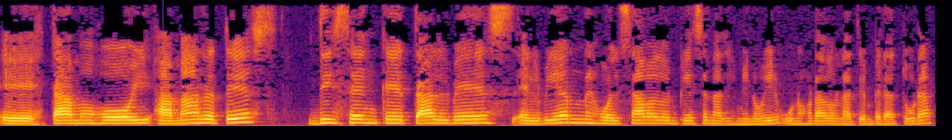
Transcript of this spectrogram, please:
estamos hoy a martes. Dicen que tal vez el viernes o el sábado empiecen a disminuir unos grados la temperatura,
